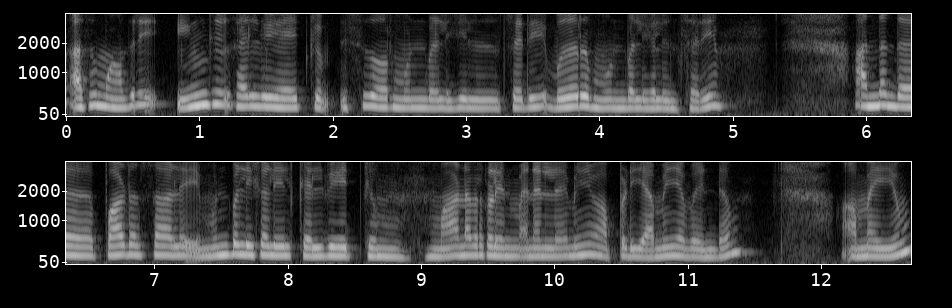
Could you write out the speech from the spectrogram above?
அது மாதிரி இங்கு கல்வி கேட்கும் இசுதோர் முன்வழியில் சரி வேறு முன்வழிகளிலும் சரி? அந்தந்த பாடசாலை முன்பள்ளிகளில் கல்வி கேட்கும் மாணவர்களின் மனநிலைமையும் அப்படி அமைய வேண்டும். அமையும்.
